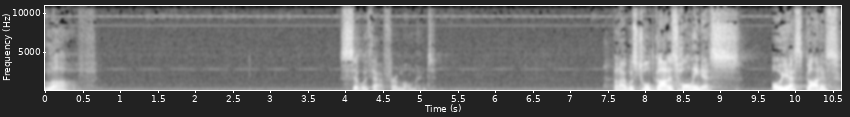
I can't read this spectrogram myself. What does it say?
love. Sit with that for a moment. But I was told God is holiness. Oh, yes, God is,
